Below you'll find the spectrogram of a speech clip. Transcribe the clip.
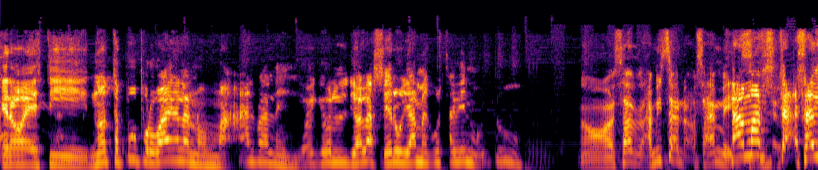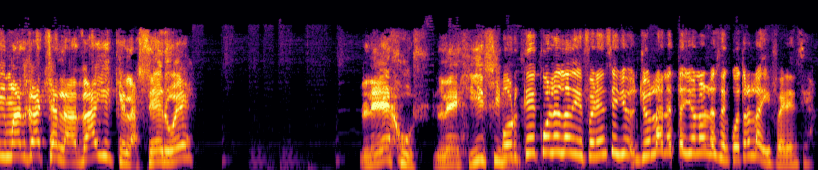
pero este, no te puedo probar ya la normal, ¿vale? Yo, yo, yo la cero ya me gusta bien mucho. No, sabe- a mí sabe, no, sabe Está más, sa- sabe más gacha la Daye que la cero, ¿eh? Lejos, lejísimo. ¿Por qué? ¿Cuál es la diferencia? Yo, yo la neta, yo no les encuentro la diferencia.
